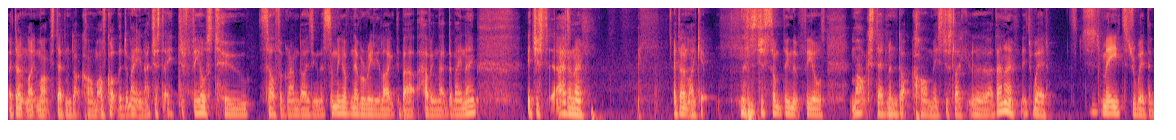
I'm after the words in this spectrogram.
I don't like marksteadman.com. I've got the domain. I just, it feels too self aggrandizing. There's something I've never really liked about having that domain name. It just, I don't know. I don't like it. It's just something that feels marksteadman.com is just like, uh, I don't know. It's weird. It's just me. It's just a weird thing.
